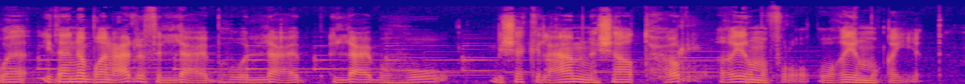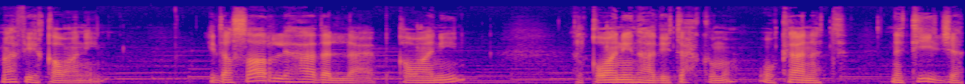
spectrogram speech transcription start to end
وإذا نبغى نعرف اللعب هو اللعب اللعب هو بشكل عام نشاط حر غير مفروض وغير مقيد ما فيه قوانين. إذا صار لهذا اللعب قوانين القوانين هذه تحكمه وكانت نتيجة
